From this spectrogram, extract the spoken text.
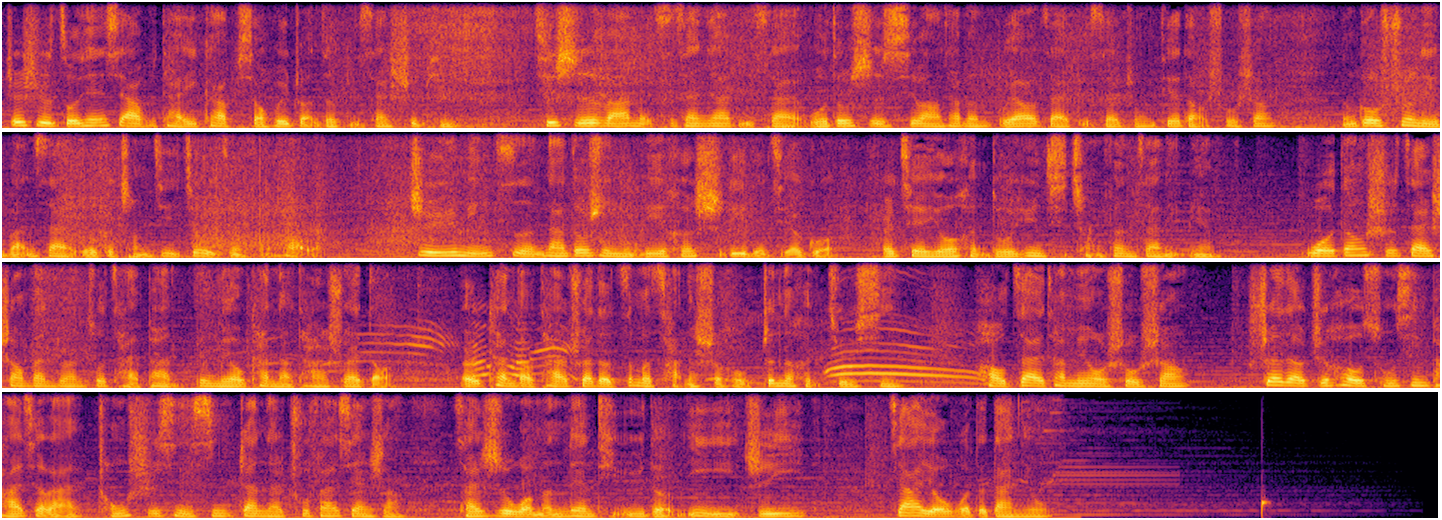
这是昨天下午台一 Cup 小回转的比赛视频。其实娃每次参加比赛，我都是希望他们不要在比赛中跌倒受伤，能够顺利完赛，有个成绩就已经很好了。至于名次，那都是努力和实力的结果，而且有很多运气成分在里面。我当时在上半段做裁判，并没有看到他摔倒，而看到他摔得这么惨的时候，真的很揪心。好在他没有受伤。摔倒之后重新爬起来，重拾信心，站在出发线上，才是我们练体育的意义之一。加油，我的大妞！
